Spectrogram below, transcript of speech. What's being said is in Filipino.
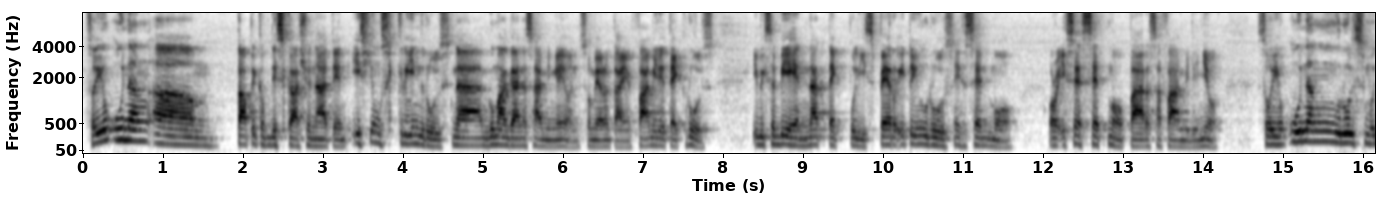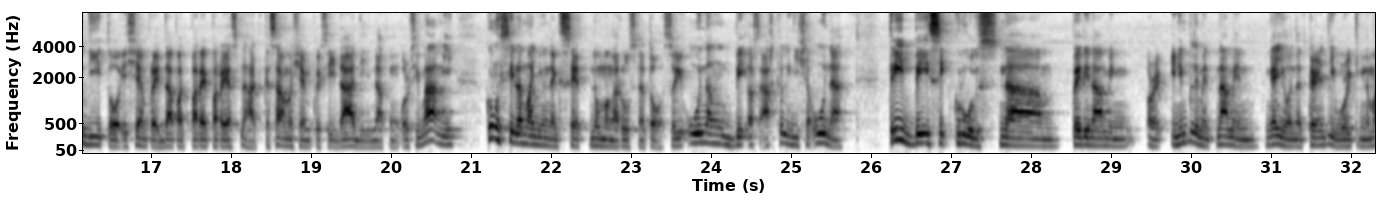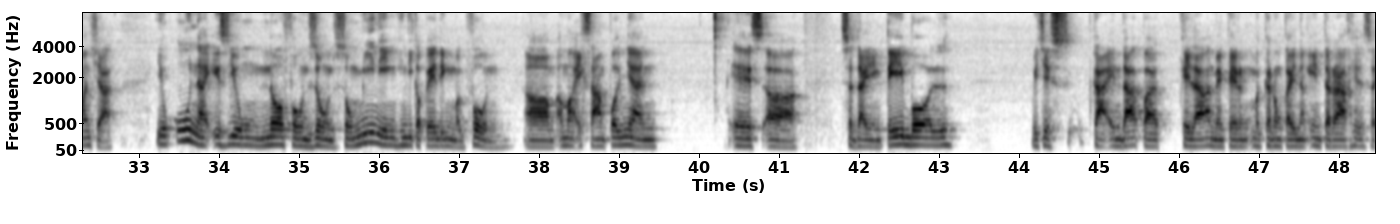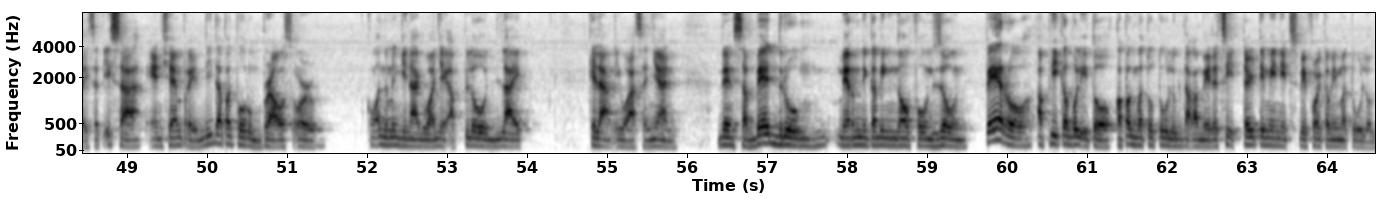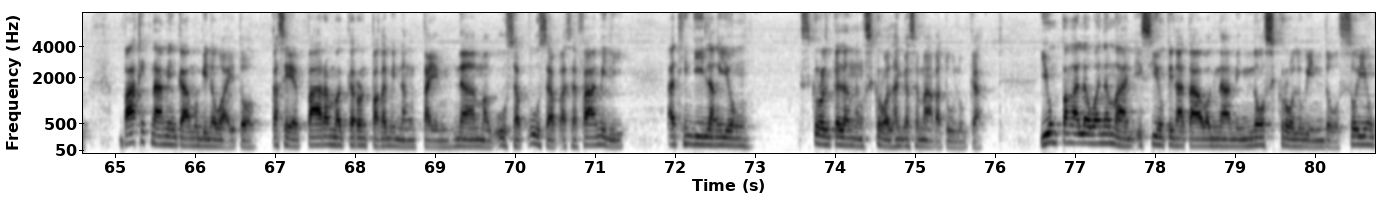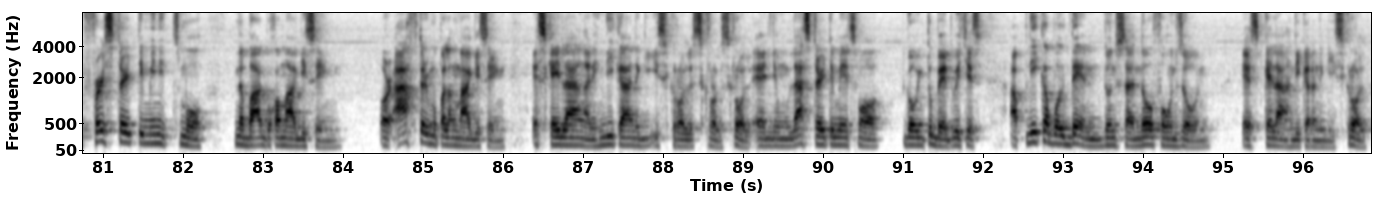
So yung unang um, topic of discussion natin is yung screen rules na gumagana sa amin ngayon. So meron tayong family tech rules. Ibig sabihin, not tech police, pero ito yung rules na isasend mo or iseset mo para sa family nyo. So yung unang rules mo dito is syempre dapat pare-parehas lahat kasama syempre si daddy na kung, or si mommy kung sila man yung nag-set ng mga rules na to. So yung unang, or actually hindi siya una, three basic rules na pwede naming or in-implement namin ngayon at currently working naman siya. Yung una is yung no phone zone. So meaning hindi ka pwedeng mag-phone. Um, ang mga example niyan is uh, sa dining table, which is kain dapat, kailangan may magkaroon kayo ng interaction sa isa't isa. And syempre, hindi dapat puro browse or kung ano man ginagawa niya, upload, like, kailangan iwasan yan. Then sa bedroom, meron din kaming no phone zone. Pero applicable ito kapag matutulog na kami, let's say 30 minutes before kami matulog. Bakit namin kamo ginawa ito? Kasi para magkaroon pa kami ng time na mag-usap-usap as a family at hindi lang yung scroll ka lang ng scroll hanggang sa makatulog ka. Yung pangalawa naman is yung tinatawag naming no scroll window. So yung first 30 minutes mo na bago ka magising or after mo palang magising is kailangan hindi ka nag scroll scroll scroll and yung last 30 minutes mo going to bed which is applicable din dun sa no phone zone is kailangan hindi ka rin nag scroll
